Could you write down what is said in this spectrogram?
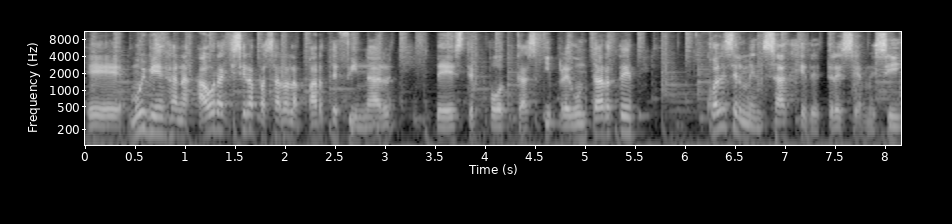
Eh, muy bien, Hanna, ahora quisiera pasar a la parte final de este podcast y preguntarte ¿Cuál es el mensaje de 3M? Sí,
